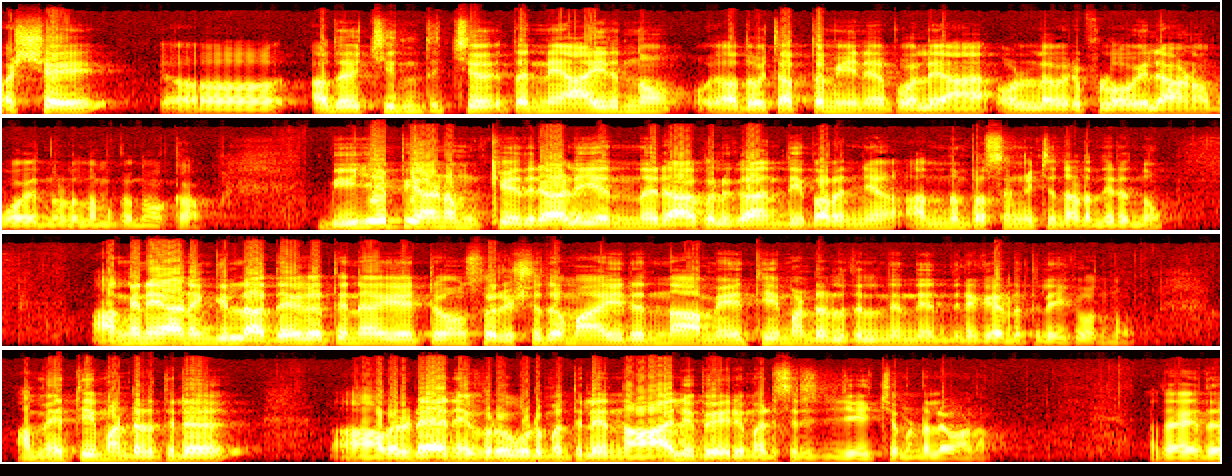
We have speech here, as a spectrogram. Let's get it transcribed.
പക്ഷേ അത് ചിന്തിച്ച് തന്നെ ആയിരുന്നോ? അതോ ചത്തമീനെ പോലെ ഉള്ള ഒരു ഫ്ലോയിലാണോ പോയെന്നുള്ളത് നമുക്ക് നോക്കാം. ബി ജെ പി ആണ് മുഖ്യ എതിരാളി എന്ന് രാഹുൽ ഗാന്ധി പറഞ്ഞ് അന്നും പ്രസംഗിച്ച് നടന്നിരുന്നു. അങ്ങനെയാണെങ്കിൽ അദ്ദേഹത്തിന് ഏറ്റവും സുരക്ഷിതമായിരുന്ന അമേഠി മണ്ഡലത്തിൽ നിന്ന് എന്തിന് കേരളത്തിലേക്ക് വന്നു? അമേഠി മണ്ഡലത്തിൽ അവരുടെ നെഹ്റു കുടുംബത്തിലെ നാല് പേര് മത്സരിച്ച് ജയിച്ച മണ്ഡലമാണ്. അതായത്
